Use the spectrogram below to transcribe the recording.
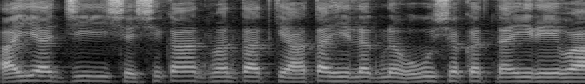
आई आजी शशिकांत म्हणतात की आता हे लग्न होऊ शकत नाही रेवा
